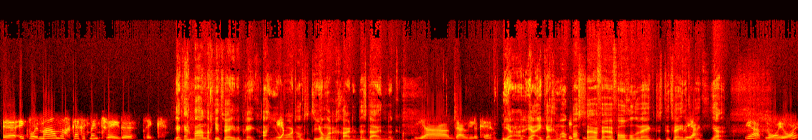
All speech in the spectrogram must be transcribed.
Eh, ik word maandag, krijg ik mijn tweede prik. Jij krijgt maandag je tweede prik. Ah, je Ja. hoort ook tot de jongere garde, dat is duidelijk. Ja, duidelijk, hè? Ja, ja ik krijg hem ook pas eh, volgende week, dus de tweede prik. Ja, Ja, mooi hoor.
